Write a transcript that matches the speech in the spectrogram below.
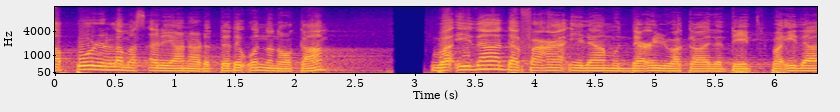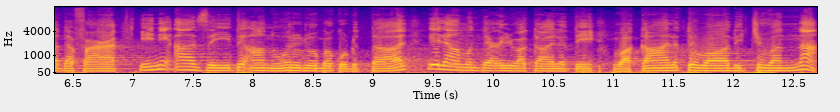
അപ്പോഴുള്ള മസാലയാണ് അടുത്തത്. ഒന്ന് നോക്കാം. വഇദാ ദഫഅ ഇലാ മുദ്ദഇൽ വകാലത്തി വഇദാ ദഫഅ. ഇനി ആ സെയ്ദ് ആ നൂറ് രൂപ കൊടുത്താൽ ഇലാ മുദ്ദഇൽ വകാലത്തി വകാലത്ത് വാദിച്ചു വന്ന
